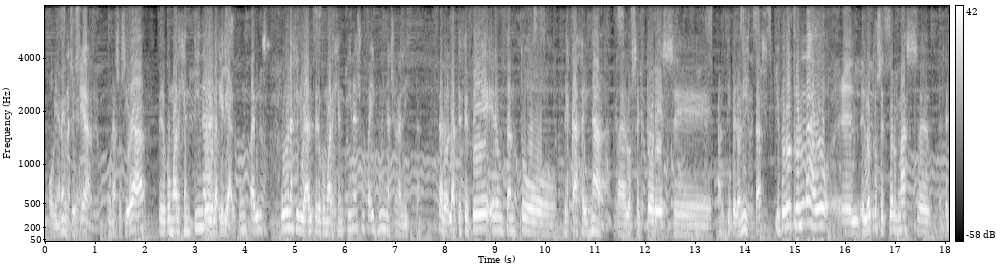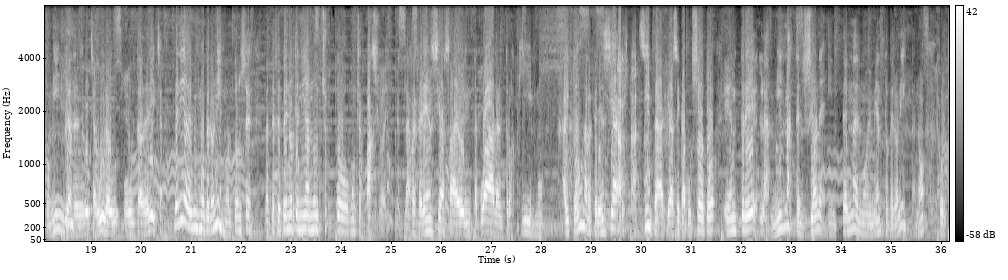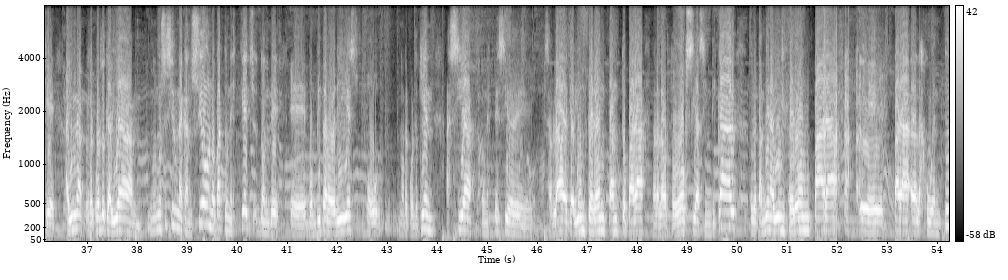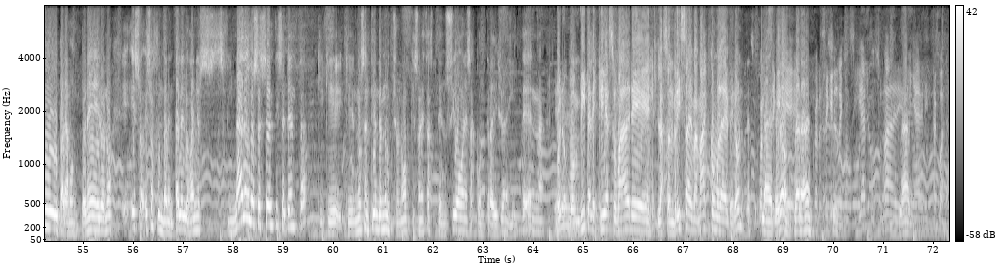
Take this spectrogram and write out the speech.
obviamente, una sociedad, una sociedad pero como Argentina una es filial. un país, hubo una filial, pero como Argentina es un país muy nacionalista, claro, la TFP era un tanto descafeinada para los sectores eh, antiperonistas, y por otro lado, el, otro sector más, eh, entre comillas, de derecha dura o ultraderecha, venía del mismo peronismo, entonces la TFP no tenía mucho, mucho espacio ahí. Las referencias a Evelyn Tacuara, al trotskismo, hay toda una referencia exquisita que hace Capusotto entre las mismas tensiones internas del movimiento peronista, ¿no? Porque hay una, recuerdo que había, no, no sé si era una canción o parte de un sketch donde eh, Bombita Rodríguez o no recuerdo quién, hacía una especie de. Se hablaba de que había un perón tanto para, para la ortodoxia sindical, pero también había un perón para, eh, para la juventud, para Montonero, ¿no? Eh, Eso, eso es fundamental en los años finales de los 60 y 70, que, que, que no se entiende mucho, ¿no? Que son estas tensiones, esas contradicciones internas. Bueno, eh, Bombita le escribe a su madre la sonrisa de mamá es como la de Perón. La de Perón, quiere- claramente. Cuando se quiere Sí. reconciliar con su madre, Claro. doña.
